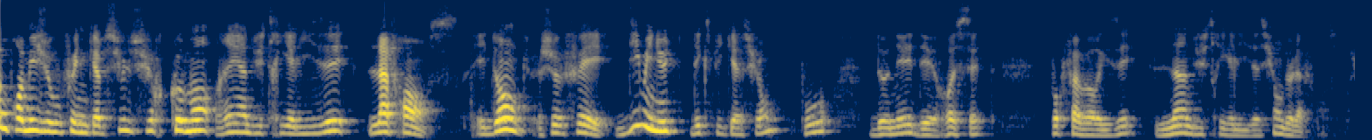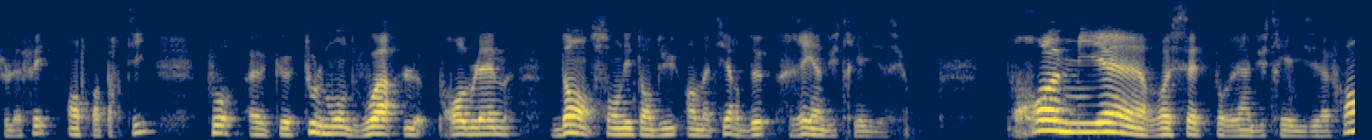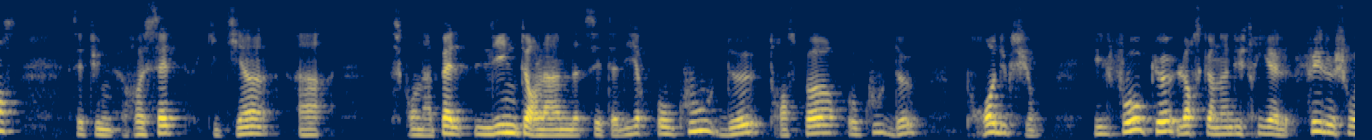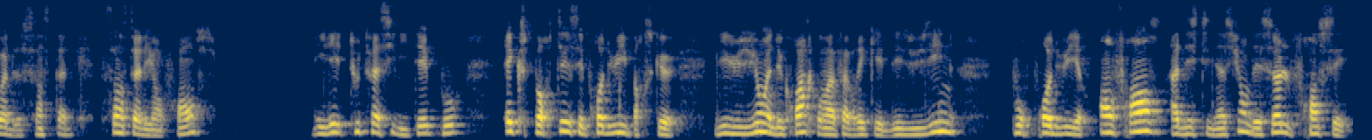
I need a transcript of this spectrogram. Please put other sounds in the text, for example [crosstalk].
comme promis, je vous fais une capsule sur comment réindustrialiser la France. Et donc, je fais 10 minutes d'explication pour donner des recettes pour favoriser l'industrialisation de la France. Je la fais en trois parties pour euh, que tout le monde voit le problème dans son étendue en matière de réindustrialisation. Première recette pour réindustrialiser la France, c'est une recette qui tient à ce qu'on appelle l'interland, c'est-à-dire au coût de transport, au coût de production. Il faut que lorsqu'un industriel fait le choix de s'installer en France, il ait toute facilité pour exporter ses produits, parce que l'illusion est de croire qu'on va fabriquer des usines pour produire en France à destination des seuls Français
